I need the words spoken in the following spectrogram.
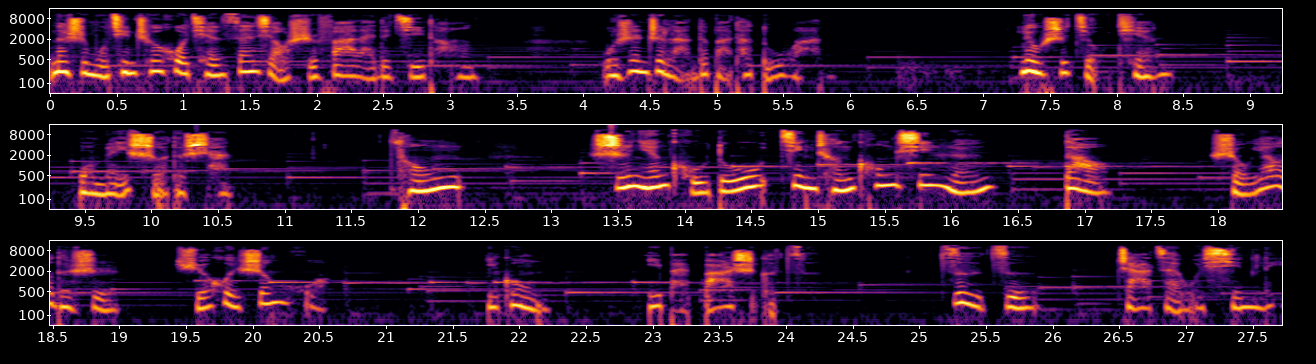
那是母亲车祸前三小时发来的鸡汤，我甚至懒得把它读完。六十九天，我没舍得删，从。十年苦读竟成空心人，到首要的是学会生活。一共一百八十个字，字字扎在我心里。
